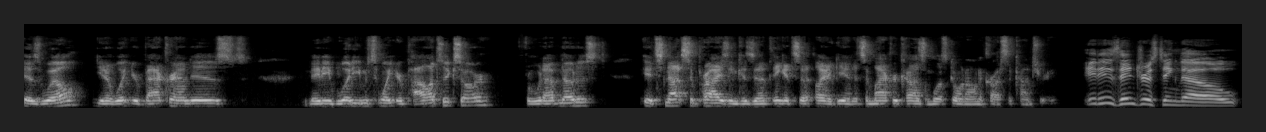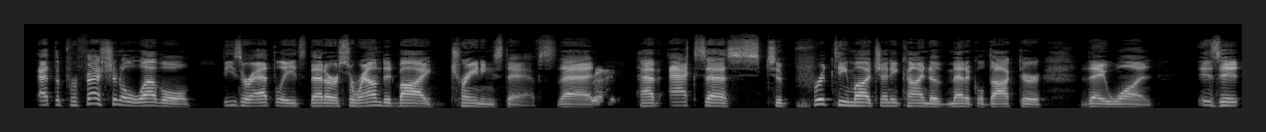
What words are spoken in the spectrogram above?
as well. You know what your background is, maybe what even what your politics are. For what I've noticed, it's not surprising because I think it's a, again it's a microcosm of what's going on across the country. It is interesting though at the professional level. These are athletes that are surrounded by training staffs that right. have access to pretty much any kind of medical doctor they want. Is it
